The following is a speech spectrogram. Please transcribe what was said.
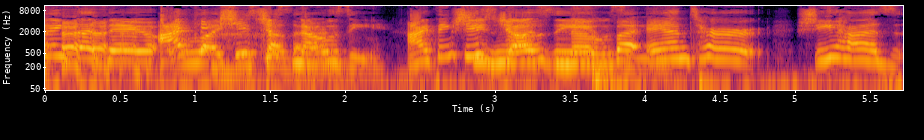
think that they I think like she's just other. nosy. I think she's, she's, just nosy, nosy. but and her she has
